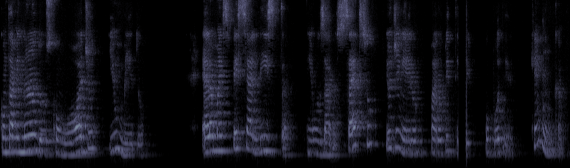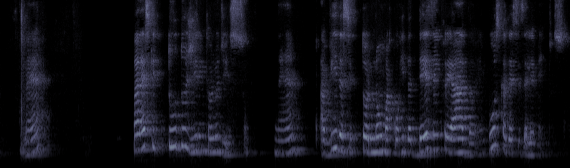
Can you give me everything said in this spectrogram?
contaminando-os com o ódio e o medo. Ela é uma especialista em usar o sexo e o dinheiro para obter o poder. Quem nunca, né? Parece que tudo gira em torno disso, né? A vida se tornou uma corrida desenfreada em busca desses elementos.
